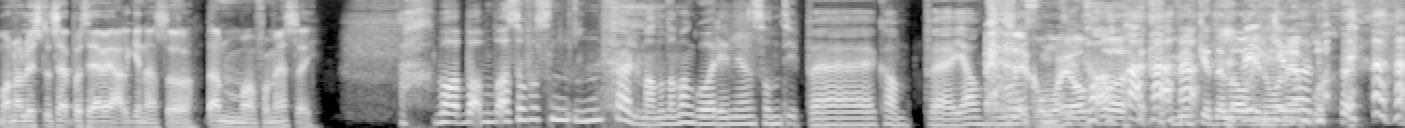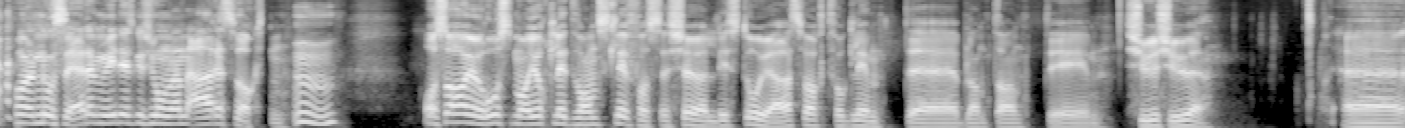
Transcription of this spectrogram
man har lyst til å se på TV i helgene, så den må man få med seg. Ah, Hva, hva, altså, Hvordan føler man det når man går inn i en sånn type kamp? eh, Ja, Det kommer jo an på hvilket lag man er på. Og nå så er det mye diskusjon om den æresvakten. Mm. Og så har jo Rosenborg gjort litt vanskelig for seg sjøl. De sto jo æresvakt for Glimt eh, bl.a. i 2020. Eh,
